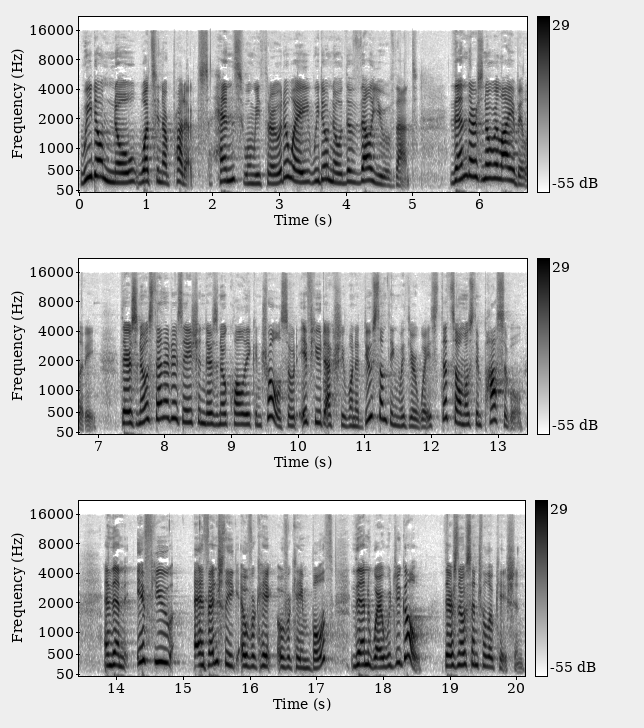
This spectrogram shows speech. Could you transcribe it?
We don't know what's in our products. Hence, when we throw it away, we don't know the value of that. Then there's no reliability. There's no standardization, there's no quality control. So if you'd actually want to do something with your waste, that's almost impossible. And then if you eventually overcame, overcame both, then where would you go? There's no central location.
